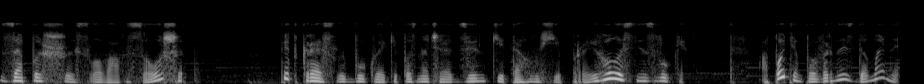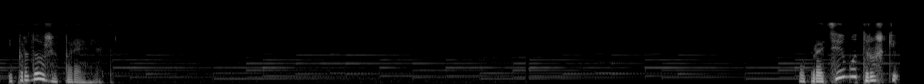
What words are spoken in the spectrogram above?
запиши слова в зошит, підкресли букви, які позначають дзвінки та глухі приголосні звуки, а потім повернись до мене і продовжуй перегляд. Попрацюємо трошки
